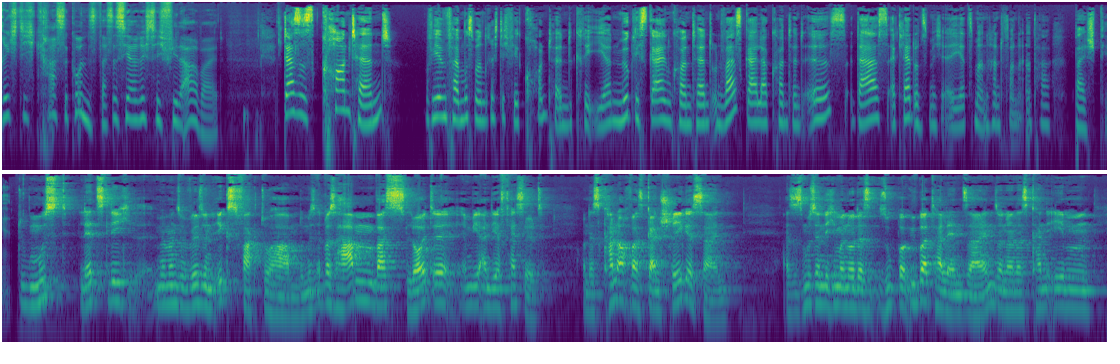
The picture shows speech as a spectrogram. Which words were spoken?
richtig krasse Kunst. Das ist ja richtig viel Arbeit. Das ist Content auf jeden Fall muss man richtig viel Content kreieren, möglichst geilen Content. Und was geiler Content ist, das erklärt uns Michael jetzt mal anhand von ein paar Beispielen. Du musst letztlich, wenn man so will, so einen X-Faktor haben. Du musst etwas haben, was Leute irgendwie an dir fesselt. Und das kann auch was ganz Schräges sein. Also es muss ja nicht immer nur das super Übertalent sein, sondern das kann eben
